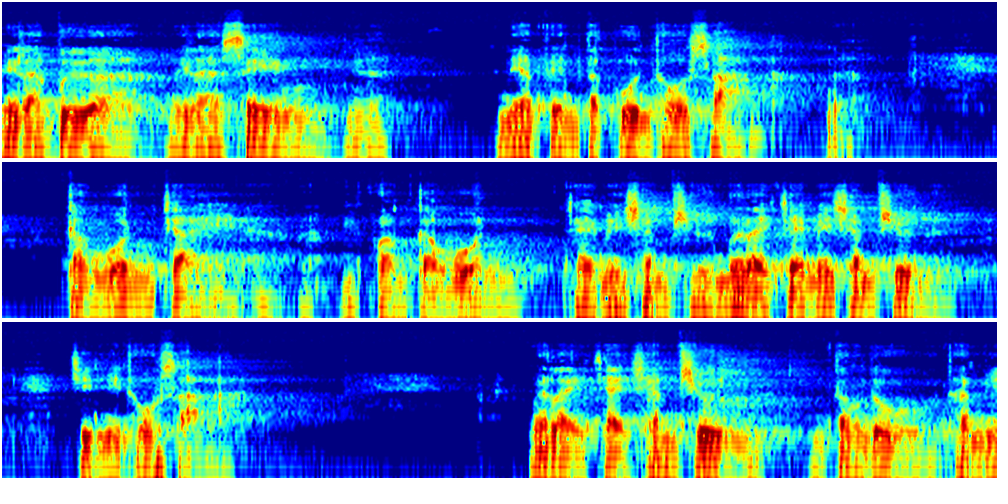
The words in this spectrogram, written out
เวลาเบื่อ เวลาเซ็งเนี่ยเป็นตระกูลโทสะนะ กังวลใจ มีความกังวล ใจไม่แช่มชื่น เมื่อไหร่ใจไม่แช่มชื่น จิตมีโทสะเมื่อไหร่ใจแช่มชื่นต้องดูถ้ามี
